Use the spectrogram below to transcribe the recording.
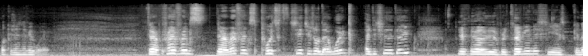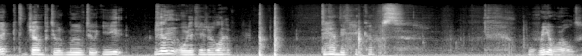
locations everywhere. There are preference. There are reference points with the digital network. Additionally, the protagonist use connect jump to move to Eden or the digital lab. Damn these hiccups. Real world.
